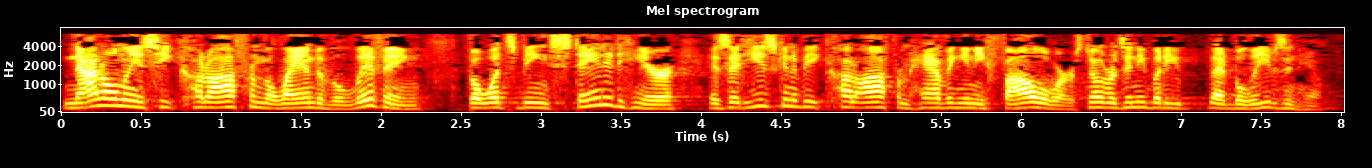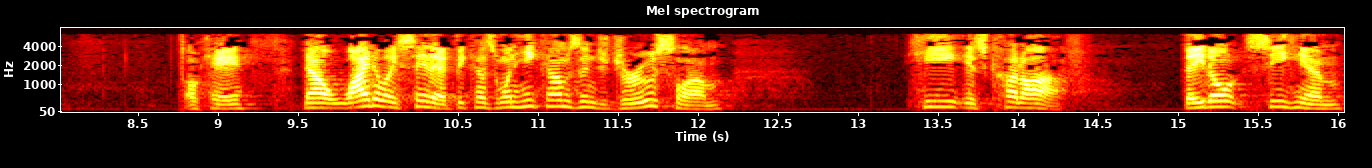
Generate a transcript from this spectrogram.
not only is he cut off from the land of the living, but what's being stated here is that he's going to be cut off from having any followers. In other words, anybody that believes in him. Okay? Now, why do I say that? Because when he comes into Jerusalem, he is cut off. They don't see him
